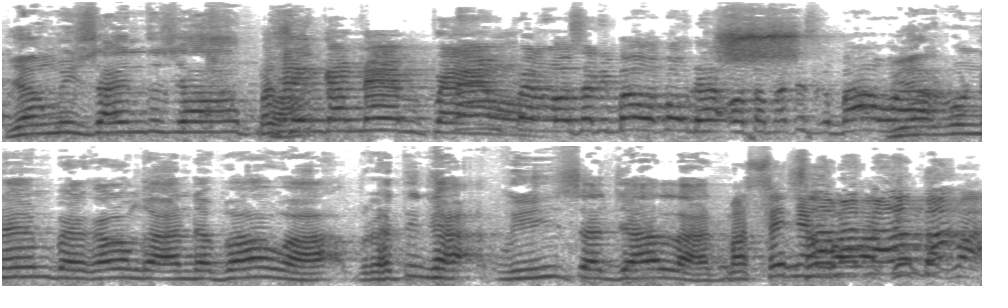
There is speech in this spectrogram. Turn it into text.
Yang misahin itu siapa? Mesin kan nempel. Nempel, nggak usah dibawa, Pak. Udah otomatis ke bawah. Biarpun nempel, kalau nggak anda bawa, berarti nggak bisa jalan. Mesin yang Selamat bawa malam, kita, Pak.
